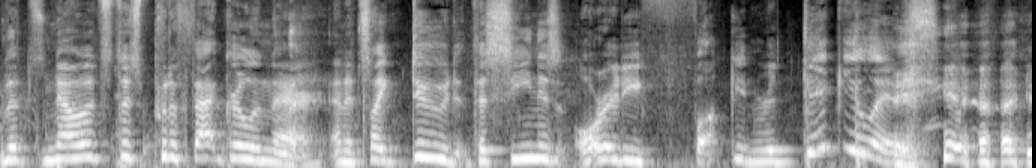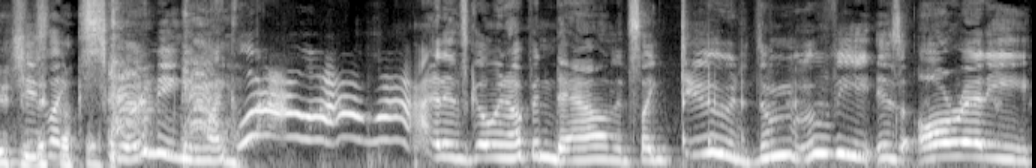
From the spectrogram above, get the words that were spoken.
let's now let's just put a fat girl in there, and it's like, dude, the scene is already fucking ridiculous. She's like squirming and like, "Wah, wah, wah," and it's going up and down. It's like, dude, the movie is already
